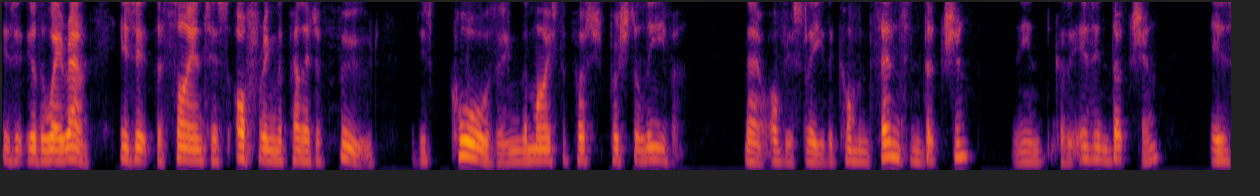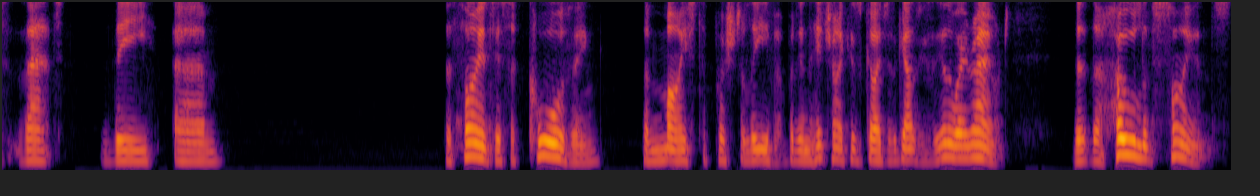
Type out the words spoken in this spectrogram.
is it the other way around? Is it the scientists offering the pellet of food that is causing the mice to push push the lever? Now, obviously, the common sense induction, because it is induction, is that the um, the scientists are causing the mice to push the lever. But in the Hitchhiker's Guide to the Galaxy, it's the other way around. That the whole of science,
